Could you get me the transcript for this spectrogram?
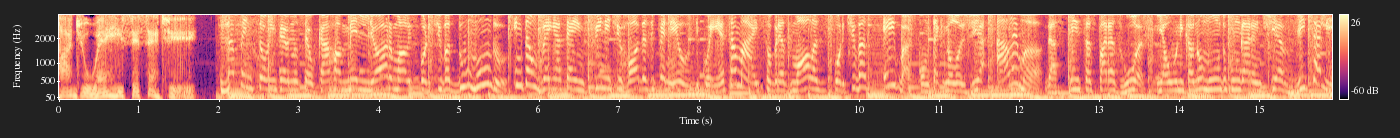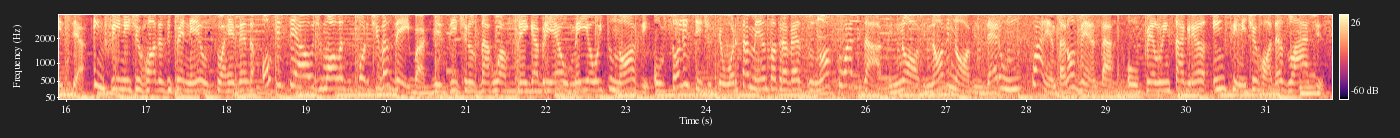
Rádio RC7. Já pensou em ter no seu carro a melhor mola esportiva do mundo? Então venha até Infinity Rodas e Pneus e conheça mais sobre as molas esportivas EIBA, com tecnologia alemã, das pistas para as ruas e a única no mundo com garantia vitalícia. Infinity Rodas e Pneus, sua revenda oficial de molas esportivas EIBA. Visite-nos na rua Frei Gabriel 689 ou solicite seu orçamento através do nosso WhatsApp 99901 4090 ou pelo Instagram Infinity Rodas Lages.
